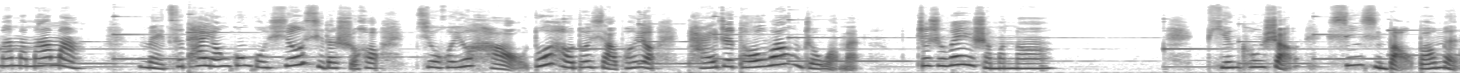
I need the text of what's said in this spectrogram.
妈妈，妈妈，每次太阳公公休息的时候，就会有好多好多小朋友抬着头望着我们，这是为什么呢？天空上，星星宝宝们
